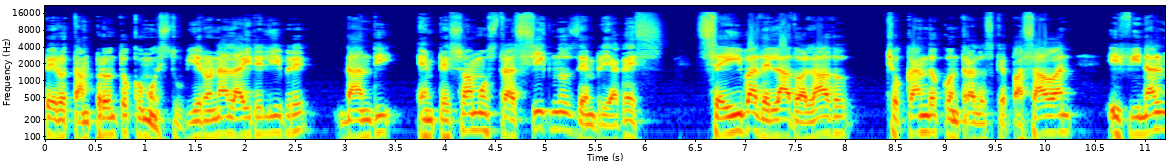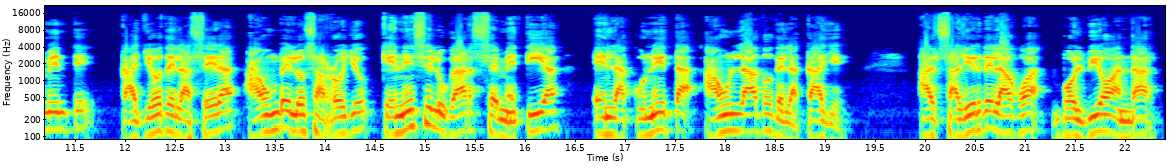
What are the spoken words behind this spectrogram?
Pero tan pronto como estuvieron al aire libre, Dandy empezó a mostrar signos de embriaguez. Se iba de lado a lado, chocando contra los que pasaban, y finalmente cayó de la acera a un veloz arroyo que en ese lugar se metía en la cuneta a un lado de la calle. Al salir del agua volvió a andar,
